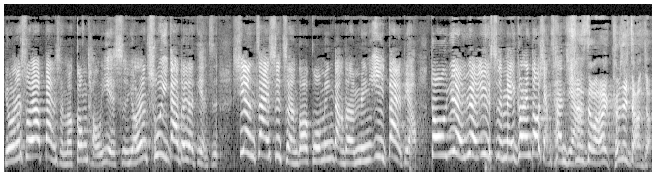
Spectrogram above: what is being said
有人说要办什么公投夜市，有人出一大堆的点子。现在是整个国民党的民意代表都跃跃欲试，每个人都想参加。是的吧？哎，可是讲讲，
